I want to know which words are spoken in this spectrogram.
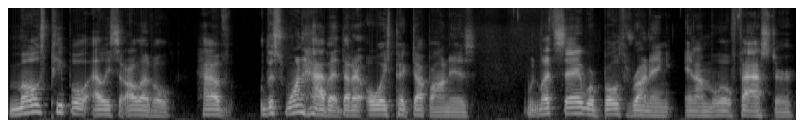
most people, at least at our level, have this one habit that I always picked up on is when let's say we're both running and I'm a little faster,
